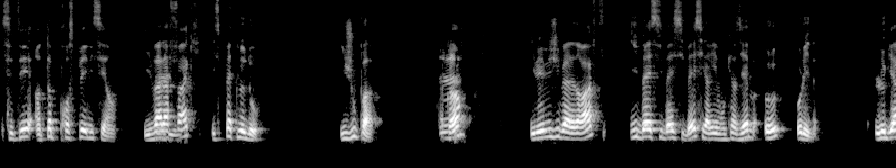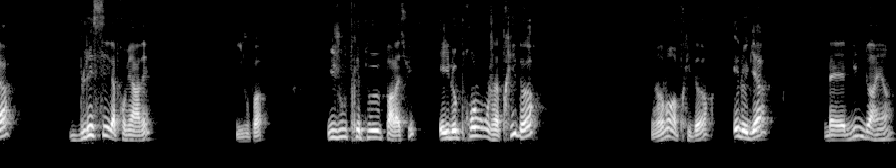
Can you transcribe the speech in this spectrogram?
c'était un top prospect lycéen. Il va à la mmh. fac, il se pète le dos. Il joue pas. D'accord? Mmh. Il est éligible à la draft, il baisse, il baisse, il baisse, il arrive en 15e, E, all-in. Le gars, blessé la première année, il joue pas. Il joue très peu par la suite et il le prolonge à prix d'or. Vraiment à prix d'or. Et le gars, ben, mine de rien,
